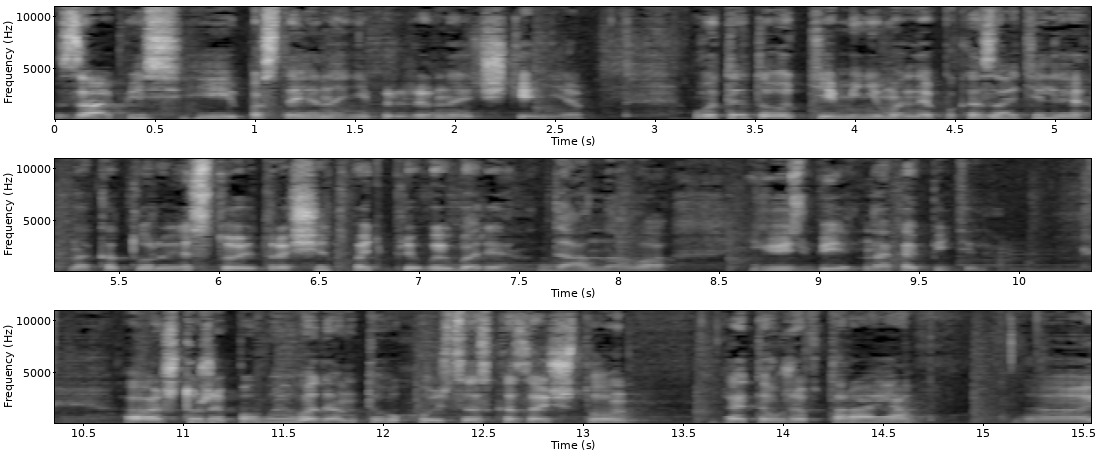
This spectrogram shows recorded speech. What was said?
запись и постоянное непрерывное чтение. Вот это вот те минимальные показатели, на которые стоит рассчитывать при выборе данного USB накопителя. А что же по выводам, то хочется сказать, что это уже вторая, а,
